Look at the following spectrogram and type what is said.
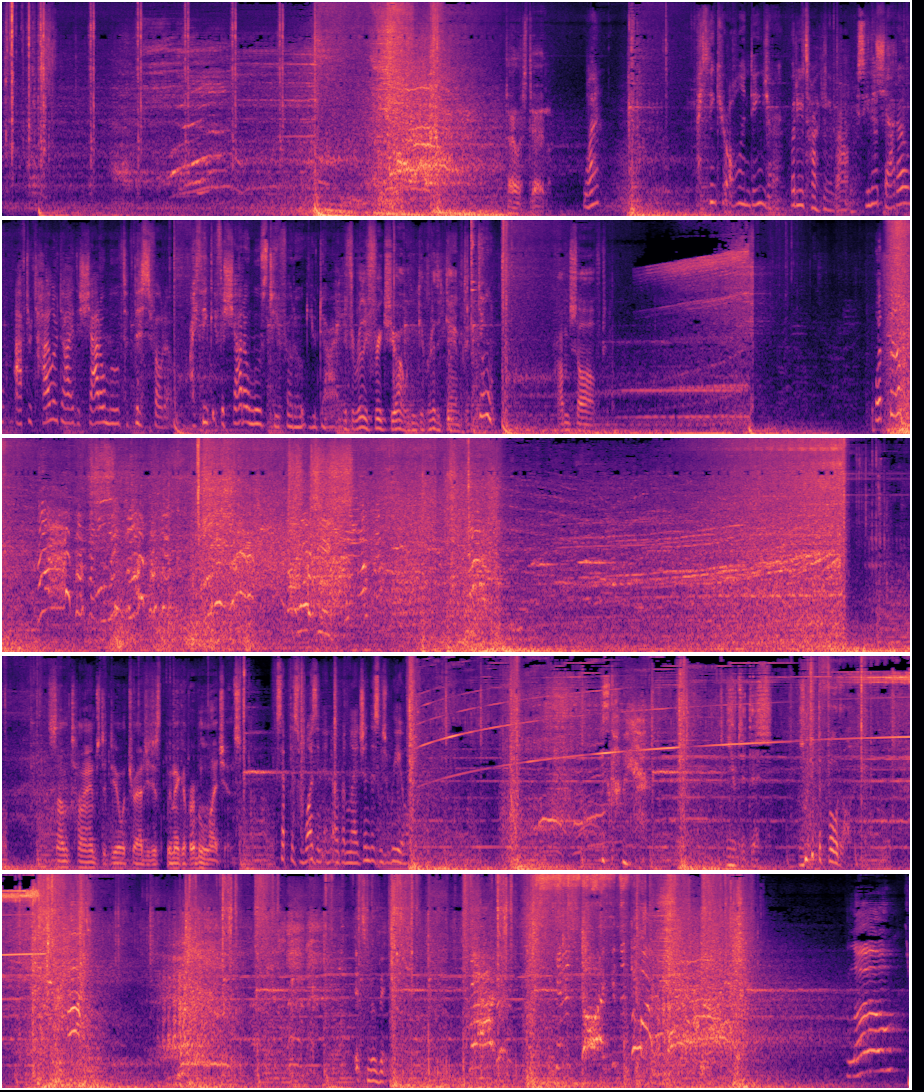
Tyler's dead. What? I think you're all in danger. What are you talking about? You see that shadow? After Tyler died, the shadow moved to this photo. I think if the shadow moves to your photo, you die. If it really freaks you out, we can get rid of the damn thing. Don't. Problem solved. What the? Sometimes to deal with tragedies, we make up urban legends. Except this wasn't an urban legend. This was real. He's coming. You did this. You took the photo. It's moving. Get the door! Get the door! Hello?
